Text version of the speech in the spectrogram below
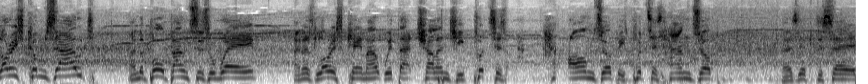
Lloris comes out. And the ball bounces away. And as Lloris came out with that challenge, he puts his arms up, he puts his hands up, as if to say,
